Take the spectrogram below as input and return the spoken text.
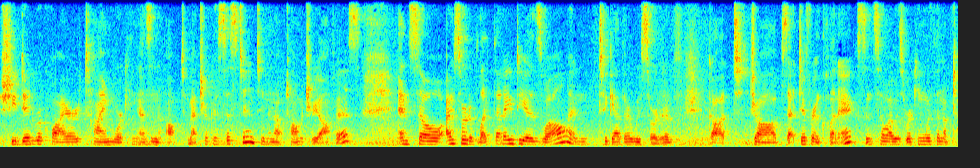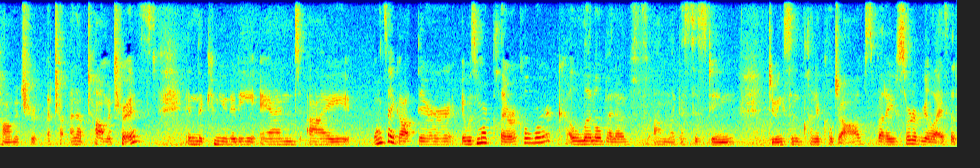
she did require time working as an optometric assistant in an optometry office. And so i sort of liked that idea as well and together we sort of got jobs at different clinics. And so i was working with an optometri- an optometrist in the community and i once I got there, it was more clerical work, a little bit of um, like assisting, doing some clinical jobs. But I sort of realized that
